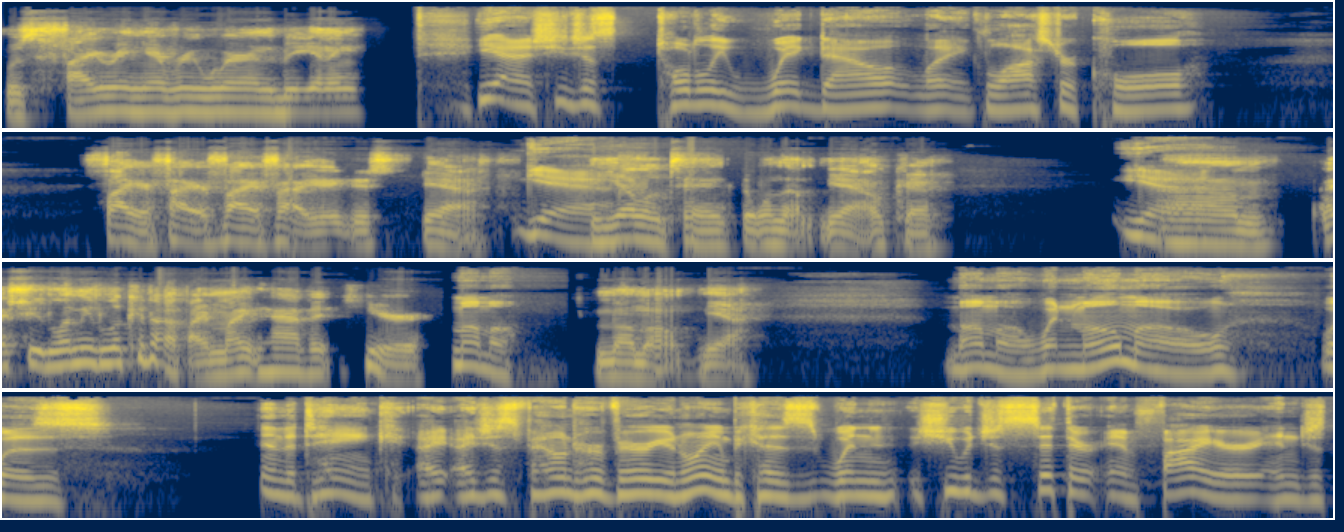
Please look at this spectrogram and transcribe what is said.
was firing everywhere in the beginning? Yeah, she just totally wigged out, like lost her cool. Fire, fire, fire, fire. Just yeah. Yeah. The yellow tank, the one that yeah, okay. Yeah. Um actually let me look it up. I might have it here. Momo. Momo, yeah. Momo. When Momo was in the tank, I, I just found her very annoying because when she would just sit there and fire and just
